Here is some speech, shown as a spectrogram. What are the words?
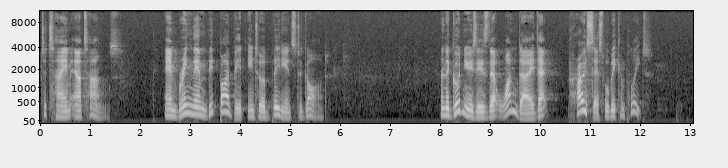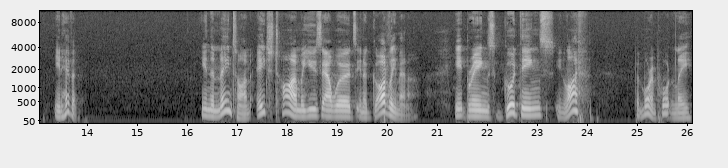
to tame our tongues and bring them bit by bit into obedience to God. And the good news is that one day that process will be complete in heaven. In the meantime, each time we use our words in a godly manner, it brings good things in life, but more importantly,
